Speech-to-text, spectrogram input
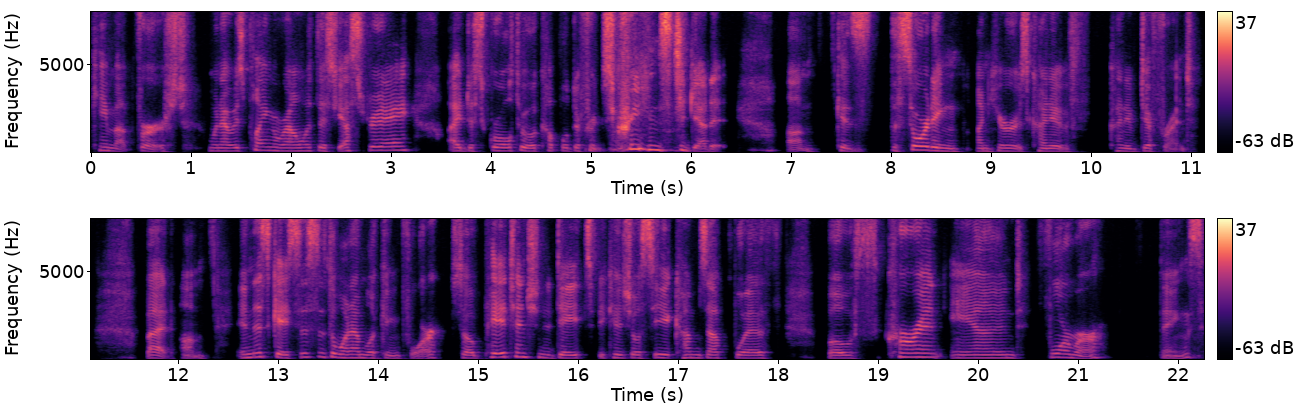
came up first. When I was playing around with this yesterday, I had to scroll through a couple different screens to get it because um, the sorting on here is kind of kind of different. But um, in this case, this is the one I'm looking for. So pay attention to dates because you'll see it comes up with both current and former things.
